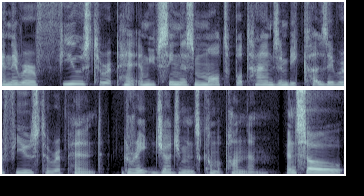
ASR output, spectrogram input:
And they refuse to repent. And we've seen this multiple times. And because they refuse to repent, great judgments come upon them. And so,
